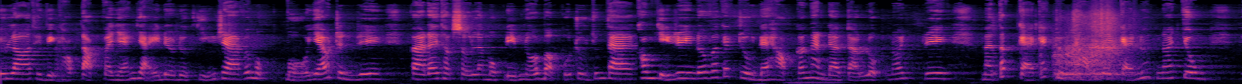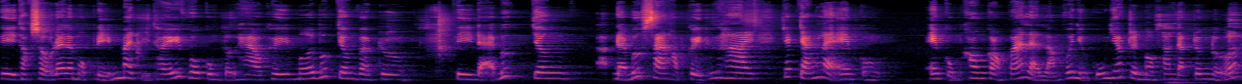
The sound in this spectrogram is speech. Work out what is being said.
ULO thì việc học tập và giảng dạy đều được diễn ra với một bộ giáo trình riêng. Và đây thật sự là một điểm nổi bật của trường chúng ta. Không chỉ riêng đối với các trường đại học có ngành đào tạo luật nói riêng mà tất cả các trường đại học trên cả nước nói chung. Thì thật sự đây là một điểm mà chị thấy vô cùng tự hào khi mới bước chân vào trường. Thì đã bước chân đã bước sang học kỳ thứ hai, chắc chắn là em còn, em cũng không còn quá lạ lẫm với những cuốn giáo trình màu xanh đặc trưng nữa.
